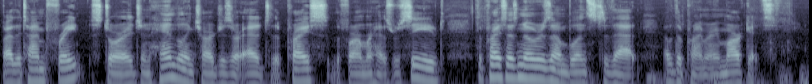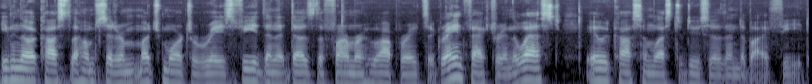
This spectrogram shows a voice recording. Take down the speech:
By the time freight, storage, and handling charges are added to the price the farmer has received, the price has no resemblance to that of the primary markets. Even though it costs the homesteader much more to raise feed than it does the farmer who operates a grain factory in the West, it would cost him less to do so than to buy feed.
